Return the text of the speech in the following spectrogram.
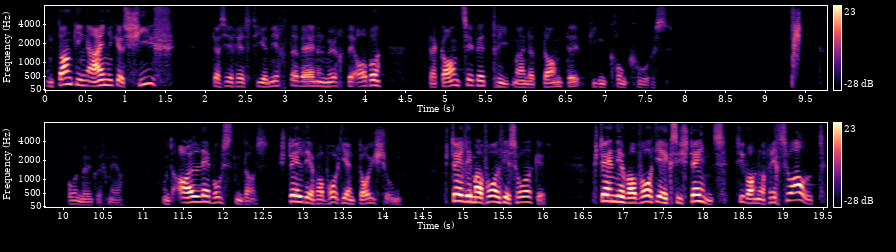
Und dann ging einiges schief, das ich jetzt hier nicht erwähnen möchte, aber der ganze Betrieb meiner Tante ging Konkurs. Unmöglich mehr. Und alle wussten das. Stell dir mal vor die Enttäuschung. Stell dir mal vor die Sorge. Stell dir mal vor die Existenz. Sie war noch nicht so alt.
